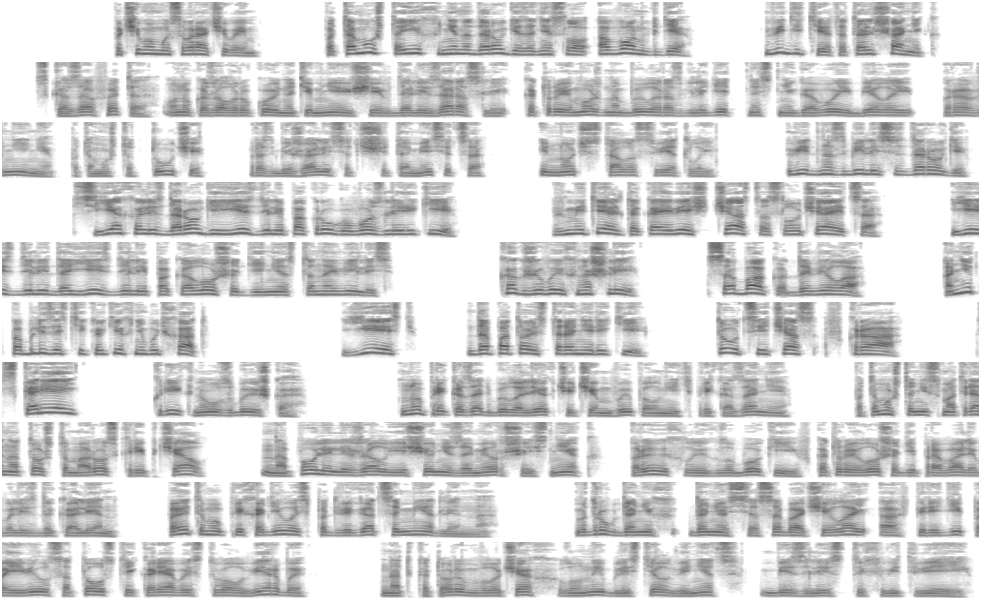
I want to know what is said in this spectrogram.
«Почему мы сворачиваем?» «Потому что их не на дороге занесло, а вон где. Видите этот ольшаник? Сказав это, он указал рукой на темнеющие вдали заросли, которые можно было разглядеть на снеговой белой равнине, потому что тучи разбежались от щита месяца, и ночь стала светлой. Видно, сбились с дороги. Съехали с дороги и ездили по кругу возле реки. В метель такая вещь часто случается. Ездили да ездили, пока лошади не остановились. Как же вы их нашли? Собака довела. А нет поблизости каких-нибудь хат? Есть, да по той стороне реки. Тут сейчас вкра. Скорей! крикнул Збышка. Но приказать было легче, чем выполнить приказание, потому что, несмотря на то, что мороз крепчал, на поле лежал еще не замерзший снег, рыхлый и глубокий, в который лошади проваливались до колен, поэтому приходилось подвигаться медленно. Вдруг до них донесся собачий лай, а впереди появился толстый корявый ствол вербы, над которым в лучах луны блестел венец безлистых ветвей.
